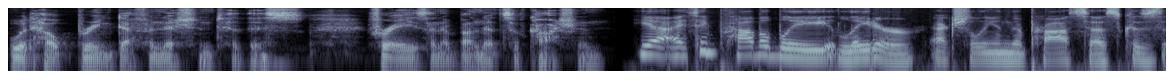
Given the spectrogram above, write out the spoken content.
would help bring definition to this phrase an abundance of caution? Yeah, I think probably later actually in the process, because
